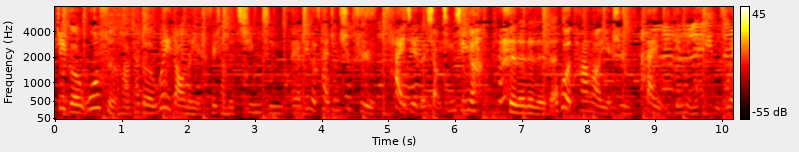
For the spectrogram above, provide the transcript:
这个莴笋哈，它的味道呢也是非常的清新。哎呀，这个菜真是不是菜界的小清新啊？对对对对对 不。过它哈也是带有一点点的苦味。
